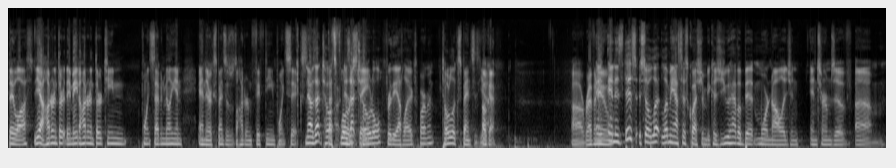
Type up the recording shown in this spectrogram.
They lost. Yeah, 130. They made 113.7 million, and their expenses was 115.6. Now is that, to- That's Florida is that State. total for the athletic department? total expenses? Yeah. Okay. Uh, revenue. And, and is this so? Let, let me ask this question because you have a bit more knowledge in in terms of um,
